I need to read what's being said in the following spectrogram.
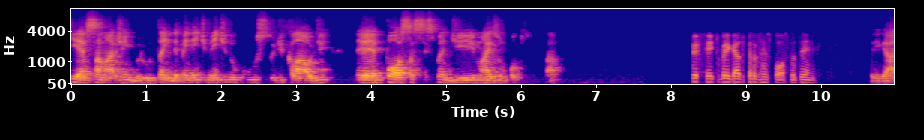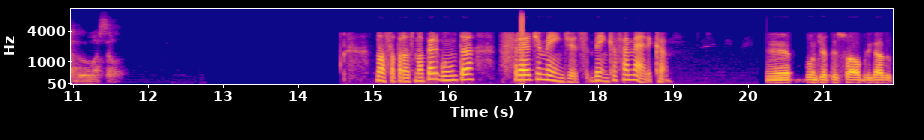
que essa margem bruta, independentemente do custo de cloud, possa se expandir mais um pouquinho, tá? Perfeito, obrigado pelas respostas, Dennis. Obrigado, Marcelo. Nossa próxima pergunta, Fred Mendes, Bank of America. Bom dia, pessoal, obrigado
